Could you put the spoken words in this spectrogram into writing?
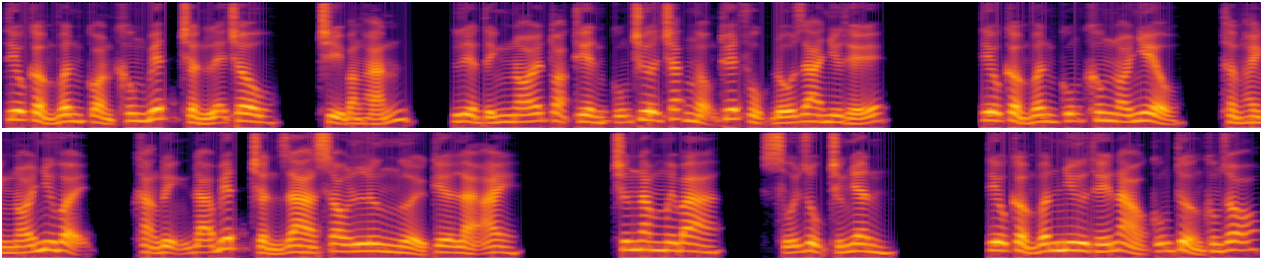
Tiêu Cẩm Vân còn không biết Trần Lễ Châu, chỉ bằng hắn, liền tính nói Toạc Thiên cũng chưa chắc ngộng thuyết phục đố ra như thế. Tiêu Cẩm Vân cũng không nói nhiều, thẩm hành nói như vậy, khẳng định đã biết Trần ra sau lưng người kia là ai. chương 53, Suối dục chứng nhân. Tiêu Cẩm Vân như thế nào cũng tưởng không rõ,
